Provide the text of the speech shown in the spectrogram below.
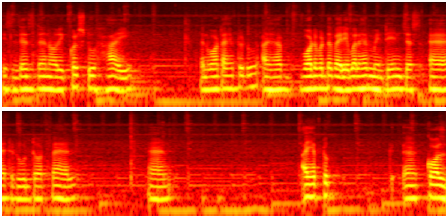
is less than or equals to high then what I have to do? I have whatever the variable I have maintained just add root dot val and I have to uh, call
